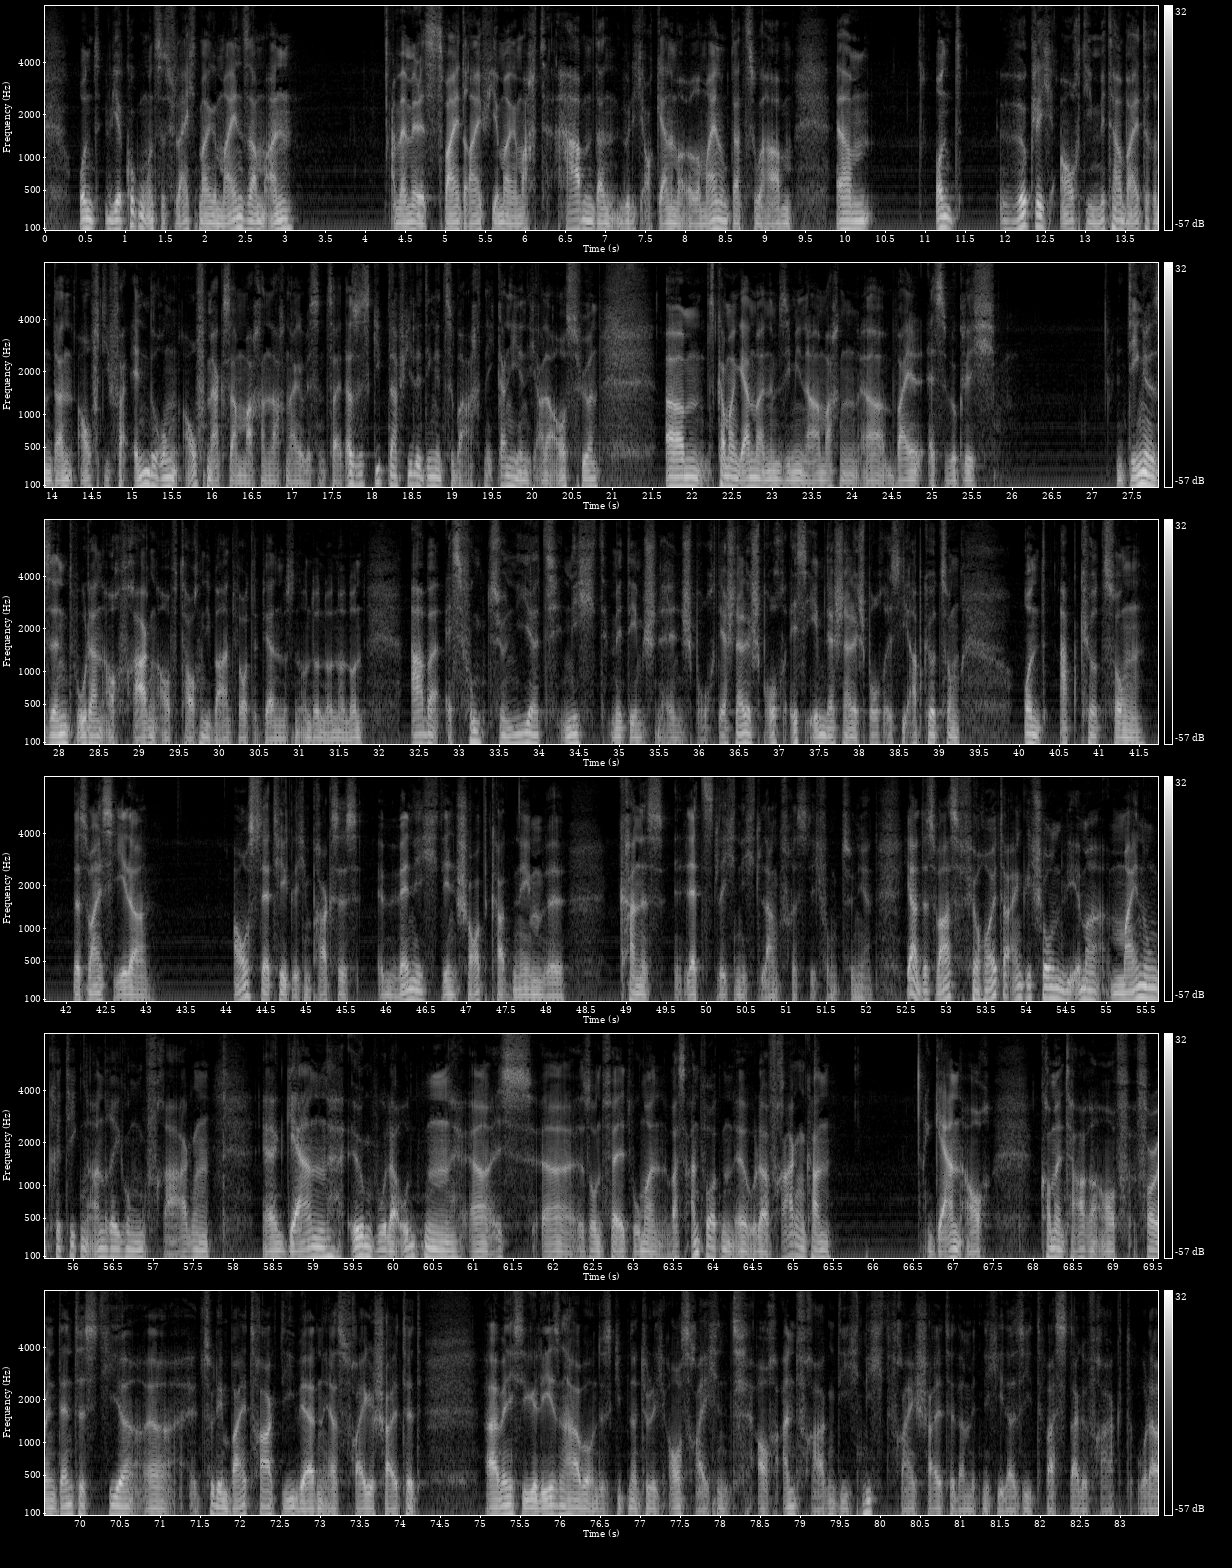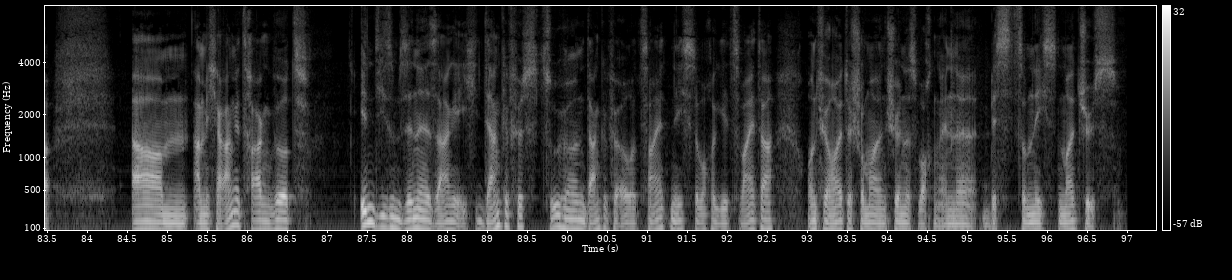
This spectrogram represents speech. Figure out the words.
Und wir gucken uns das vielleicht mal gemeinsam an. Wenn wir das zwei, drei, vier Mal gemacht haben, dann würde ich auch gerne mal eure Meinung dazu haben. Ähm, und wirklich auch die Mitarbeiterin dann auf die Veränderung aufmerksam machen nach einer gewissen Zeit. Also es gibt da viele Dinge zu beachten. Ich kann hier nicht alle ausführen. Ähm, das kann man gerne mal in einem Seminar machen, äh, weil es wirklich Dinge sind, wo dann auch Fragen auftauchen, die beantwortet werden müssen und und und und und. Aber es funktioniert nicht mit dem schnellen Spruch. Der schnelle Spruch ist eben der schnelle Spruch, ist die Abkürzung. Und Abkürzung das weiß jeder aus der täglichen Praxis, wenn ich den Shortcut nehmen will, kann es letztlich nicht langfristig funktionieren. Ja, das war's für heute eigentlich schon. Wie immer Meinungen, Kritiken, Anregungen, Fragen. Äh, gern irgendwo da unten äh, ist äh, so ein Feld, wo man was antworten äh, oder fragen kann. Gern auch Kommentare auf Foreign Dentist hier äh, zu dem Beitrag. Die werden erst freigeschaltet, äh, wenn ich sie gelesen habe. Und es gibt natürlich ausreichend auch Anfragen, die ich nicht freischalte, damit nicht jeder sieht, was da gefragt oder ähm, an mich herangetragen wird. In diesem Sinne sage ich danke fürs Zuhören, danke für eure Zeit. Nächste Woche geht es weiter und für heute schon mal ein schönes Wochenende. Bis zum nächsten Mal. Tschüss.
